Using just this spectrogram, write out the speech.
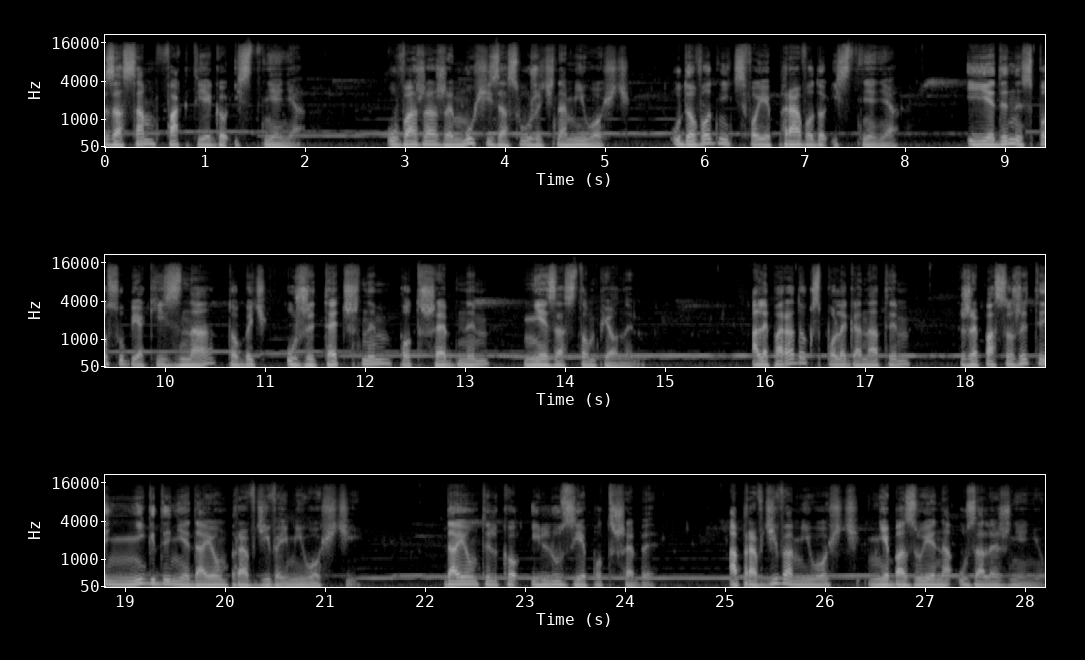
za sam fakt jego istnienia. Uważa, że musi zasłużyć na miłość, udowodnić swoje prawo do istnienia. I jedyny sposób, jaki zna, to być użytecznym, potrzebnym, niezastąpionym. Ale paradoks polega na tym, że pasożyty nigdy nie dają prawdziwej miłości. Dają tylko iluzję potrzeby, a prawdziwa miłość nie bazuje na uzależnieniu.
